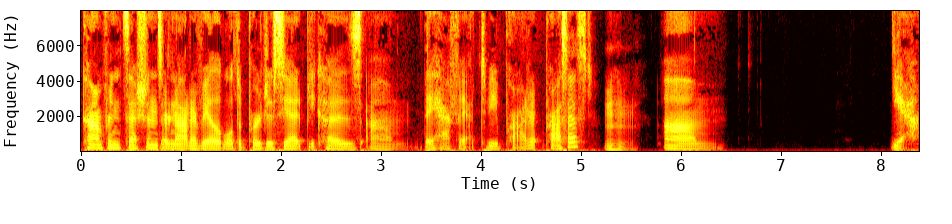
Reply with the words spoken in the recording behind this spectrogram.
conference sessions are not available to purchase yet because um, they have to be product processed. hmm Um, yeah.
